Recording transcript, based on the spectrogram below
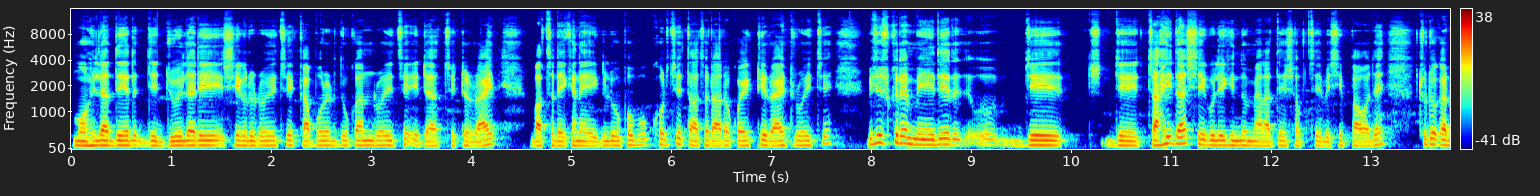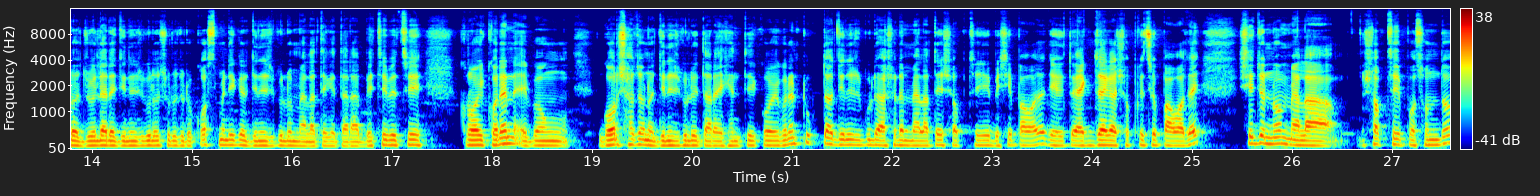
মহিলাদের যে জুয়েলারি সেগুলো রয়েছে, কাপড়ের দোকান রয়েছে, এটা হচ্ছে একটা রাইড বাচ্চারা এখানে এগুলো উপভোগ করছে। তাছাড়া আরও কয়েকটি রাইড রয়েছে। বিশেষ করে মেয়েদের যে যে চাহিদা সেগুলি কিন্তু মেলাতে সবচেয়ে বেশি পাওয়া যায়। ছোটোখাটো জুয়েলারি জিনিসগুলো, ছোটো ছোটো কসমেটিকের জিনিসগুলো মেলা থেকে তারা বেছে বেছে ক্রয় করেন এবং ঘর সাজানোর জিনিসগুলি তারা এখান থেকে ক্রয় করেন। টুকটাক জিনিসগুলো আসলে মেলাতে সবচেয়ে বেশি পাওয়া যায়, যেহেতু এক জায়গায় সব কিছু পাওয়া যায়। সেজন্য মেলা সবচেয়ে পছন্দ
